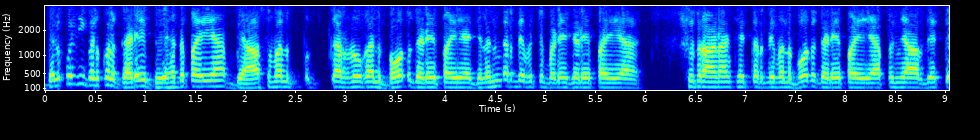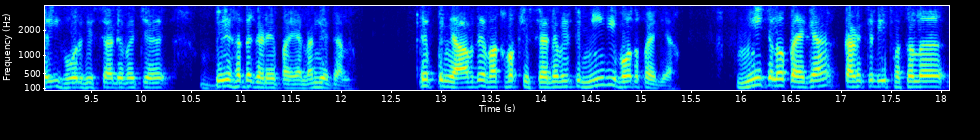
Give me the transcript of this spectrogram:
ਬਿਲਕੁਲ ਜੀ, ਬਿਲਕੁਲ ਗੜੇ ਬੇਹੱਦ ਪਏ ਆ। ਬਿਆਸ ਵੱਲ ਕਰ ਲੋ ਗੱਲ ਬਹੁਤ ਗੜੇ ਪਏ ਆ। ਜਲੰਧਰ ਦੇ ਵਿੱਚ ਬੜੇ ਗੜੇ ਪਏ ਆ। ਸ਼ੁਤਰਾਣਾ ਖੇਤਰ ਦੇ ਵੱਲ ਬਹੁਤ ਗੜੇ ਪਏ ਆ। ਪੰਜਾਬ ਦੇ ਕਈ ਹੋਰ ਹਿੱਸਿਆਂ ਦੇ ਵਿੱਚ ਬੇਹੱਦ ਗੜੇ ਪਏ ਆ, ਲੰਘੇ ਗੱਲ। ਤੇ ਪੰਜਾਬ ਦੇ ਵੱਖ-ਵੱਖ ਹਿੱਸਿਆਂ ਦੇ ਵਿੱਚ ਮੀਂਹ ਵੀ ਬਹੁਤ ਪੈ ਗਿਆ। ਮੀਂਹ ਚਲੋ ਪੈ ਗਿਆ। ਕਣਕ ਦੀ ਫਸਲ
